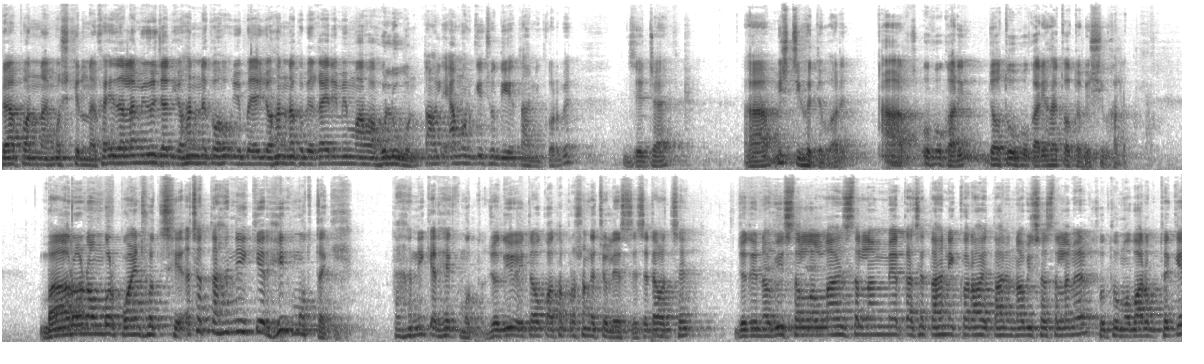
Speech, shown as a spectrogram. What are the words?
ব্যাপার নয়, মুশকিল নয়। ফাইজ আলম ইউজাদ ইহান্নাক ইহান্নাক বেগাইরি মিম্মা হুলুবন। তাহলে এমন কিছু দিয়ে তাহানি করবে, যেটা মিষ্টি হতে পারে। আর উপকারী, যত উপকারী হয় তত বেশি ভালো। বারো নম্বর পয়েন্ট হচ্ছে আচ্ছা তাহানিকের হিকমতটা কি? তাহানিকের হেকমত। যদিও এটাও কথা প্রসঙ্গে চলে এসছে। সেটা হচ্ছে, যদি নবী সাল্লাহ সাল্লামের কাছে তাহানিক করা হয়, তাহলে নবী সাল্লামের থুথু মোবারক থেকে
